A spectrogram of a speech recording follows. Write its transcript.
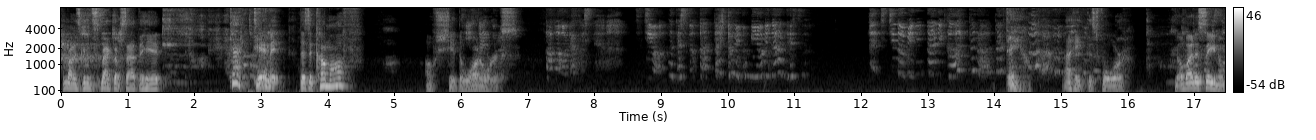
Somebody's getting smacked upside the head. God damn it! Does it come off? Oh shit, the waterworks. Damn. I hate this for Nobody's seen him.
